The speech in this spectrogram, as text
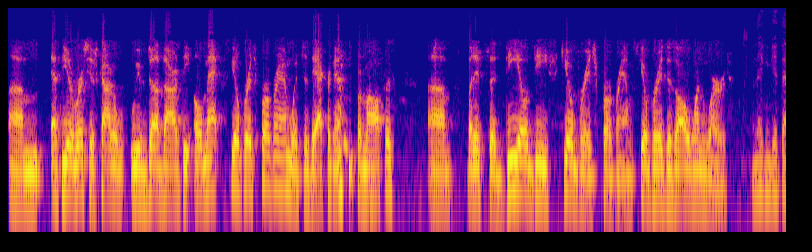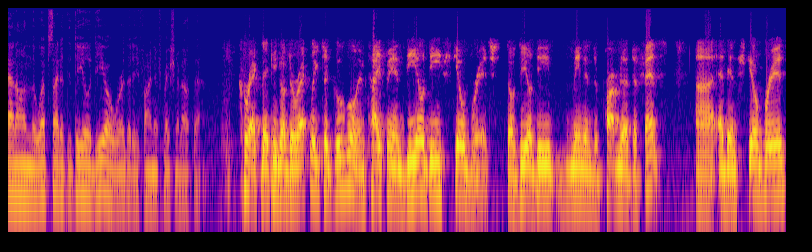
Um, at the University of Chicago, we've dubbed ours the OMAC Skill Bridge program, which is the acronym for my office. Um, but it's a DoD Skill Bridge program. Skill Bridge is all one word. And they can get that on the website at the DoD, or where do they find information about that? Correct. They can go directly to Google and type in DoD Skill Bridge. So DoD meaning Department of Defense, uh, and then Skill Bridge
